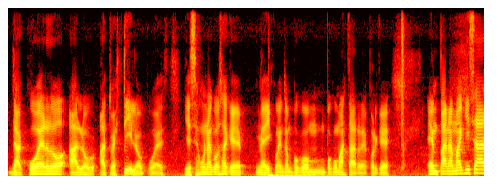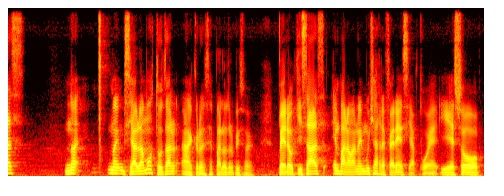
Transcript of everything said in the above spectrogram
de acuerdo a, lo, a tu estilo, pues. Y esa es una cosa que me di cuenta un poco, un poco más tarde. Porque en Panamá quizás... No, no- si hablamos total... Ah, creo que ese es para el otro episodio. Pero quizás en Panamá no hay muchas referencias, pues. Y eso...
